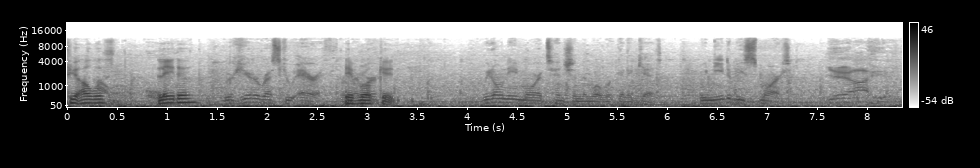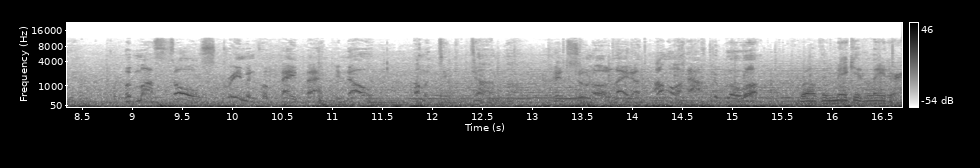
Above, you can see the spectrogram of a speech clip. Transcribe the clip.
Few hours later We're here to rescue Aerith, they remember? broke it We don't need more attention than what we're gonna get. We need to be smart. Yeah, I hear you. But my soul's screaming for payback, you know? I'm gonna take your time, Mom. And sooner or later, I'm gonna have to blow up. Well, then make it later.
